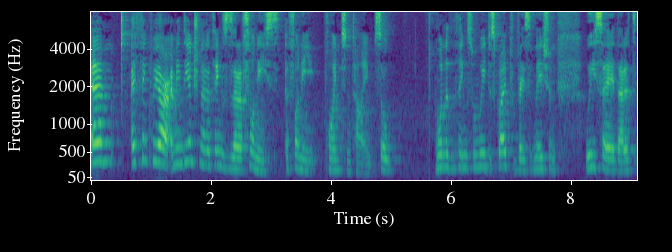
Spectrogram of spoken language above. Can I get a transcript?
Um, I think we are. I mean, the Internet of Things is at a funny, a funny point in time. So, one of the things when we describe pervasive nation, we say that it's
